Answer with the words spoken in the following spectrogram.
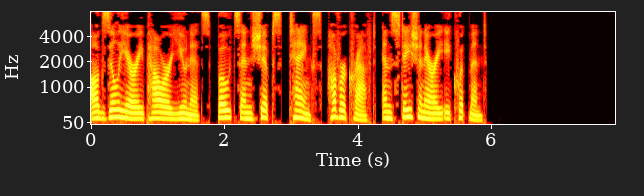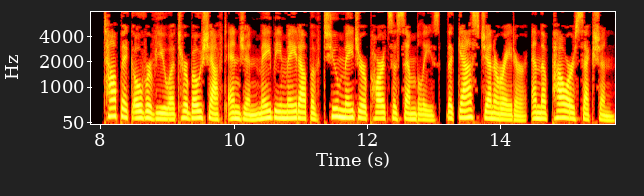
auxiliary power units, boats and ships, tanks, hovercraft, and stationary equipment. Topic overview A turboshaft engine may be made up of two major parts assemblies, the gas generator and the power section.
